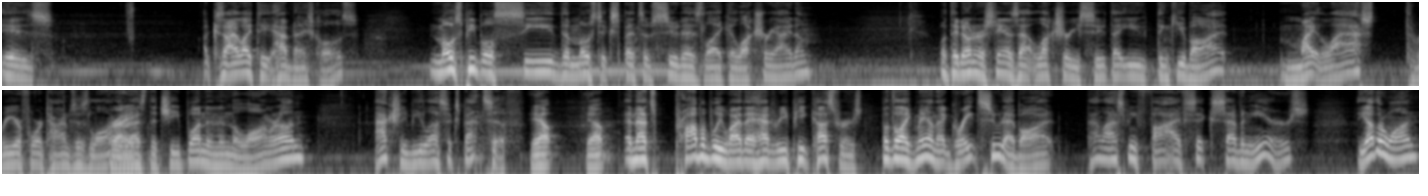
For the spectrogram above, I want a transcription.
is because I like to have nice clothes. Most people see the most expensive suit as like a luxury item. What they don't understand is that luxury suit that you think you bought might last three or four times as long Right. as the cheap one, and in the long run, actually be less expensive. Yep, yep. And that's probably why they had repeat customers. But they're like, man, that great suit I bought, that lasts me five, six, seven years. The other one,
